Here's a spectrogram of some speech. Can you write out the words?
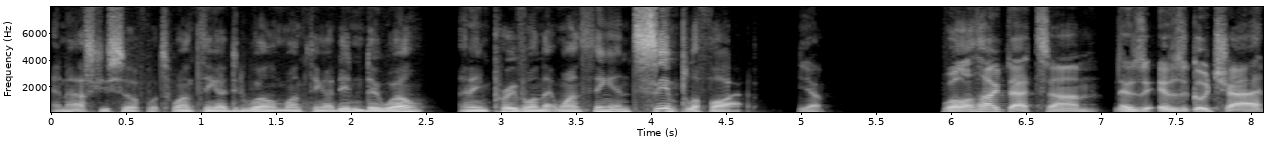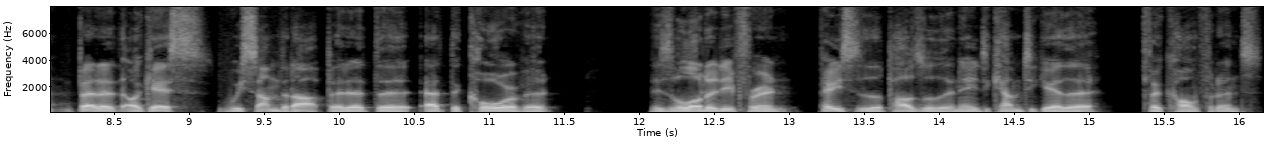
and ask yourself, what's one thing I did well and one thing I didn't do well, and improve on that one thing and simplify it. Yep. Well, I hope that um, it was it was a good chat, but it, I guess we summed it up. But at the at the core of it, there's a lot of different pieces of the puzzle that need to come together for confidence,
